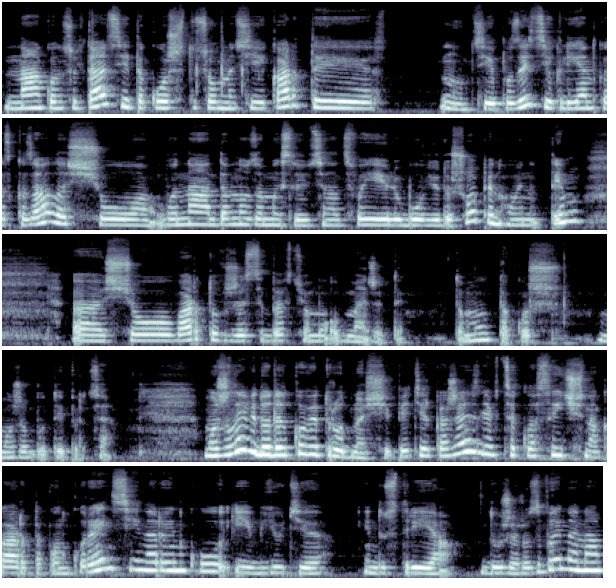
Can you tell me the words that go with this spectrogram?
На консультації також стосовно цієї карти, ну, цієї позиції, клієнтка сказала, що вона давно замислюється над своєю любов'ю до шопінгу і над тим, е, що варто вже себе в цьому обмежити. Тому також може бути і про це. Можливі додаткові труднощі. П'ятірка жезлів це класична карта конкуренції на ринку, і б'юті-індустрія дуже розвинена.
